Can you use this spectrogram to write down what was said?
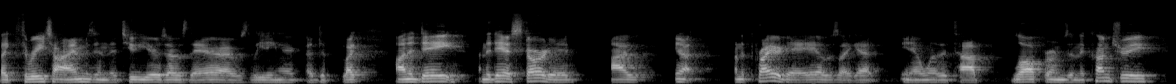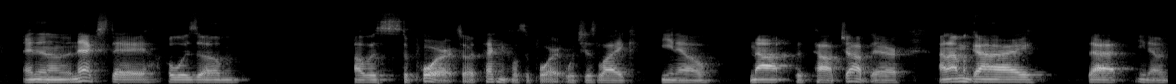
like three times in the two years i was there. I was leading a, a like on the day on the day i started i you know, on the prior day, I was like at, you know, one of the top law firms in the country. And then on the next day, I was, um, I was support, so technical support, which is like, you know, not the top job there. And I'm a guy that, you know,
